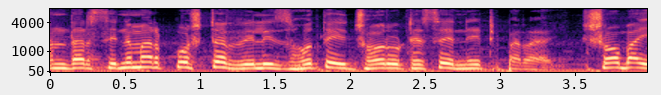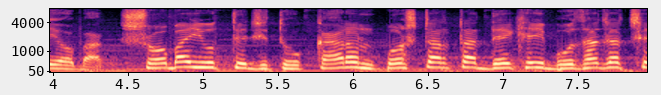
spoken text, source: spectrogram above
আন্দার সিনেমার পোস্টার রিলিজ হতেই ঝড় উঠেছে নেটপাড়ায়। সবাই অবাক, সবাই উত্তেজিত, কারণ পোস্টারটা দেখেই বোঝা যাচ্ছে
